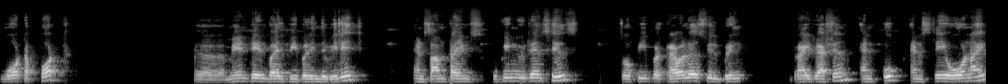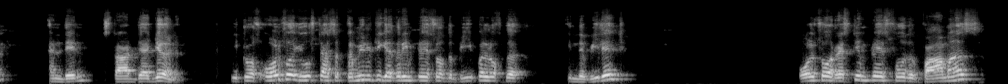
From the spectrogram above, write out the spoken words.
water pot uh, maintained by the people in the village and sometimes cooking utensils so people, travelers will bring dry ration and cook and stay overnight and then start their journey. It was also used as a community gathering place of the people of the in the village. Also a resting place for the farmers.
